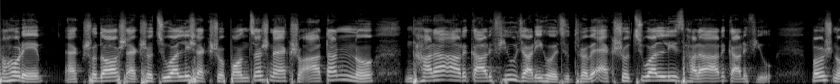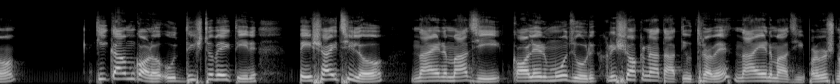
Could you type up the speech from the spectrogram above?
শহরে একশো দশ, একশো চুয়াল্লিশ, একশো পঞ্চাশ না একশো আটান্ন ধারা আর কারফিউ জারি হয়েছে। উত্তর হবে একশো চুয়াল্লিশ ধারা আর কারফিউ। প্রশ্ন, কী কাম করো? উদ্দিষ্ট ব্যক্তির পেশায় ছিল নায়ের মাঝি, কলের মজুর, কৃষক না তাঁতি? উত্তর হবে নায়ের মাঝি। প্রশ্ন,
